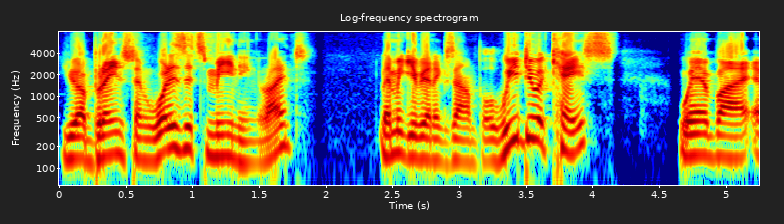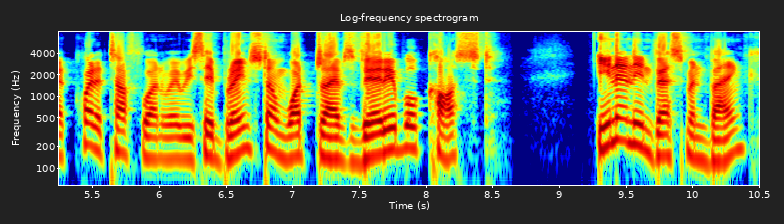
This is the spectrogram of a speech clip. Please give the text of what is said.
you are brainstorming. What is its meaning, right? Let me give you an example. We do a case whereby, a, quite a tough one, where we say brainstorm what drives variable cost in an investment bank,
